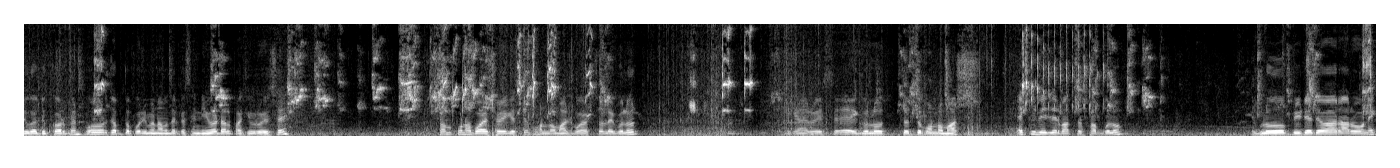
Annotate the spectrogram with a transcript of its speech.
যোগাযোগ করবেন। পর্যাপ্ত পরিমাণ আমাদের কাছে নিউ অ্যাডাল পাখিও রয়েছে। সম্পূর্ণ বয়স হয়ে গেছে, পনেরো মাস বয়স চলে এগুলোর। এখানে রয়েছে, এগুলো চোদ্দ পনেরো মাস। একই বেজের বাচ্চা সবগুলো। এগুলো ব্রিডে দেওয়ার আরও অনেক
